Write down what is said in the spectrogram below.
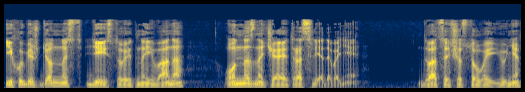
Их убежденность действует на Ивана, он назначает расследование. 26 июня,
